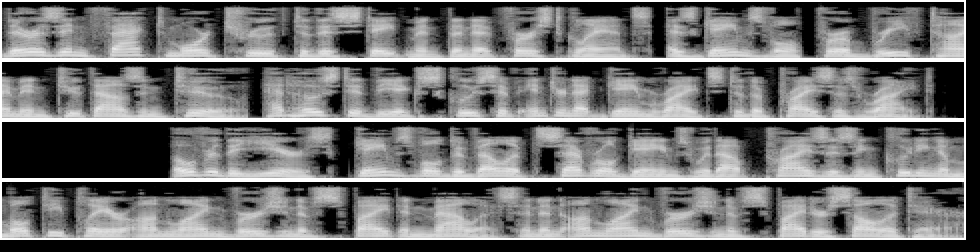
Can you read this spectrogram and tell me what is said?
There is in fact more truth to this statement than at first glance, as Gamesville, for a brief time in 2002, had hosted the exclusive Internet game rights to The Price is Right. Over the years, Gamesville developed several games without prizes including a multiplayer online version of Spite and Malice and an online version of Spider Solitaire.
